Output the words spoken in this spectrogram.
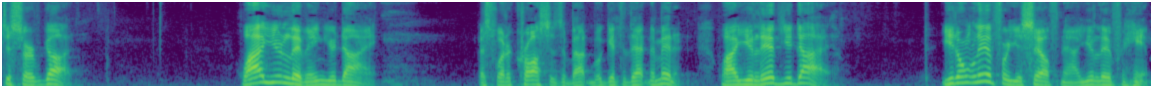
to serve God. While you're living, you're dying. That's what a cross is about. We'll get to that in a minute. While you live, you die. You don't live for yourself now, you live for Him.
